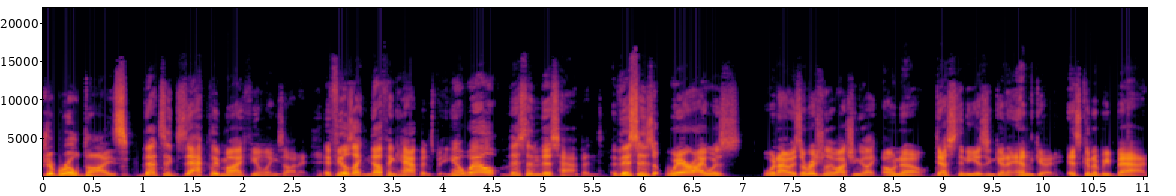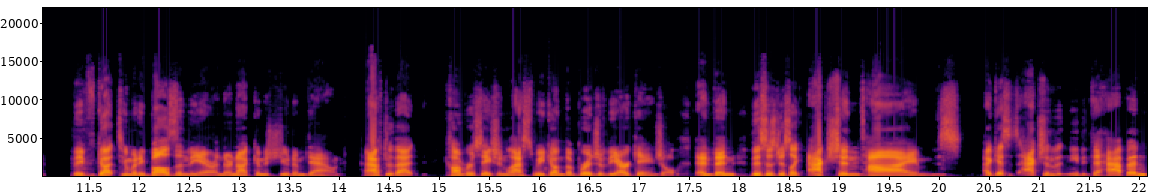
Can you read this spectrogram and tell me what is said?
Jabril dies. That's exactly my feelings on it. It feels like nothing happens, but you know, well, this and this happened. This is where I was when I was originally watching. Like, oh no, Destiny isn't going to end good. It's going to be bad. They've got too many balls in the air, and they're not going to shoot him down. After that conversation last week on the bridge of the Archangel, and then this is just like action times. I guess it's action that needed to happen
